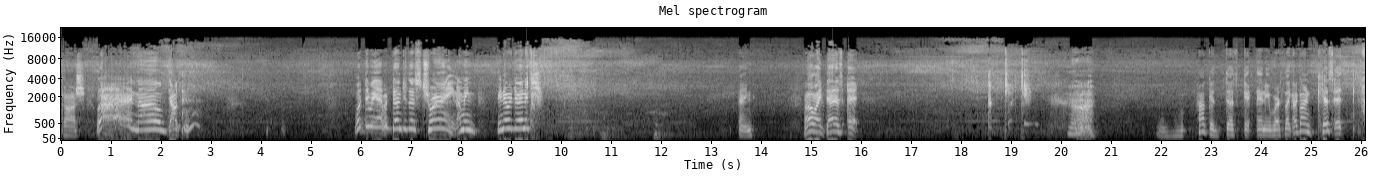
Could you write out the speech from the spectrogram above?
gosh. Ah, no, don't. What did we ever done to this train? I mean, we never do any. Thing. All right, that is it. How could this get any worse? Like, I'm gonna kiss it.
